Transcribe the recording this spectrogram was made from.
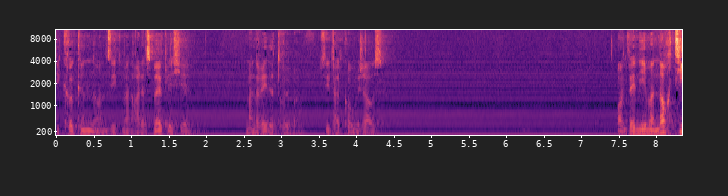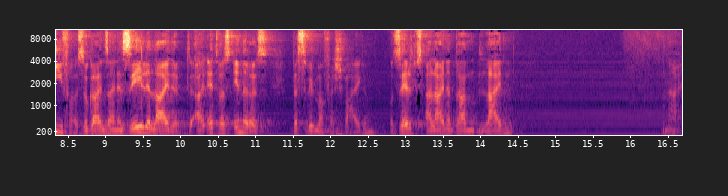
die Krücken und sieht man alles Mögliche. Man redet drüber. Sieht halt komisch aus. Und wenn jemand noch tiefer, sogar in seine Seele leidet, etwas Inneres, das will man verschweigen und selbst alleine dran leiden? Nein.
